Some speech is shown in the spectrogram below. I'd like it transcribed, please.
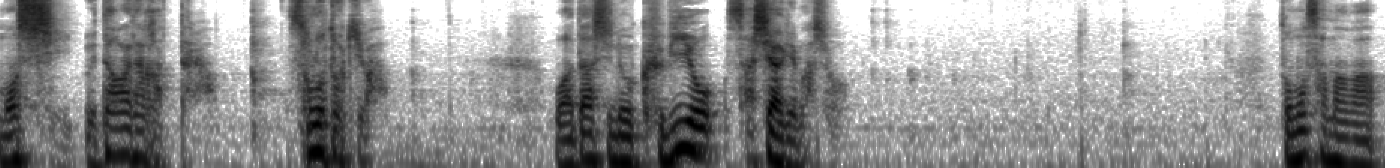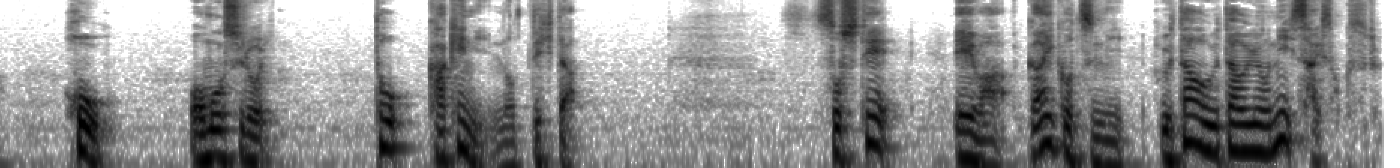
もし歌わなかったらその時は私の首を差し上げましょう。殿様は「ほう面白い」と賭けに乗ってきた。そして A は骸骨に歌を歌うように催促する。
